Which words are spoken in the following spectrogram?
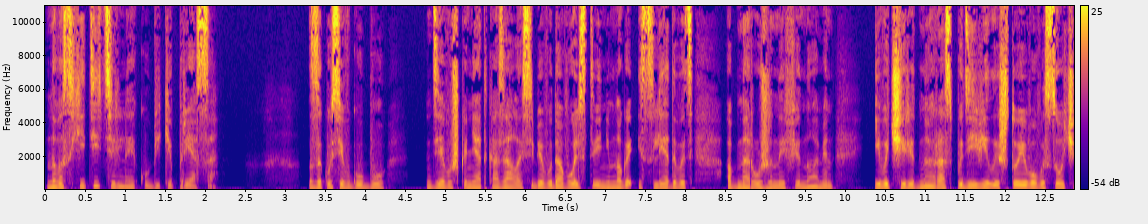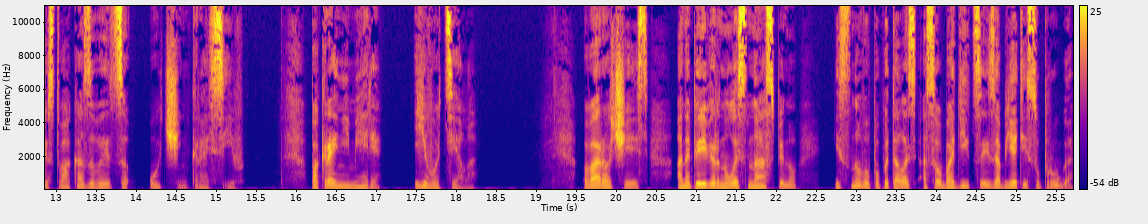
на восхитительные кубики пресса. Закусив губу, девушка не отказала себе в удовольствии немного исследовать обнаруженный феномен и в очередной раз подивилась, что его высочество оказывается очень красив. По крайней мере, его тело. Ворочаясь, она перевернулась на спину и снова попыталась освободиться из объятий супруга.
